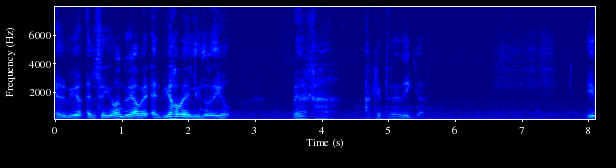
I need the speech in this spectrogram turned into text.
El, vie- el señor Andrea, el viejo Avelino le dijo, ven acá, ¿a qué te dedicas? Y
